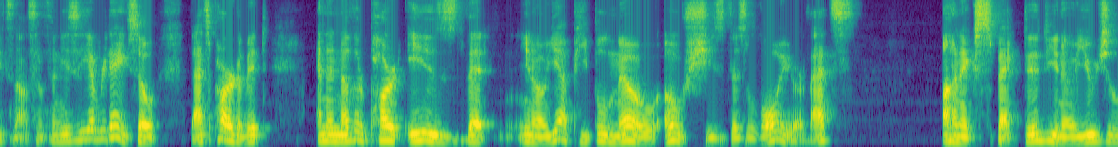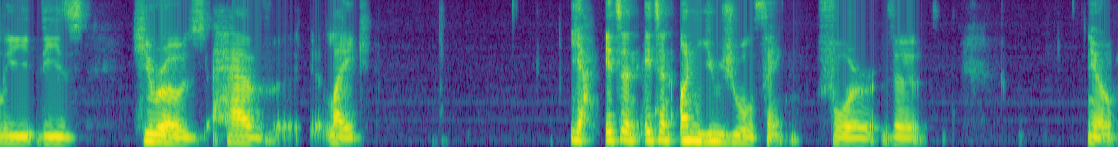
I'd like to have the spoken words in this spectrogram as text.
it's not something you see every day. So that's part of it. And another part is that, you know, yeah, people know, oh, she's this lawyer. That's unexpected. You know, usually these heroes have, like, yeah, it's an, it's an unusual thing for the, you know,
